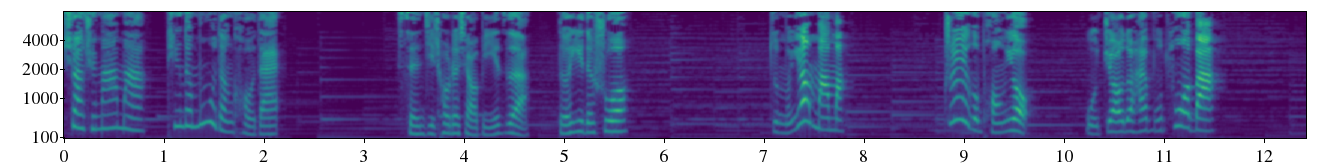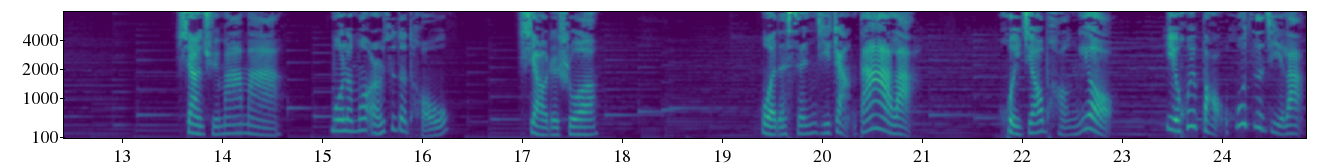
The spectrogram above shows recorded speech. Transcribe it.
象群妈妈听得目瞪口呆。森吉抽着小鼻子，得意的说：“怎么样，妈妈？这个朋友，我交的还不错吧？”象群妈妈。摸了摸儿子的头，笑着说：“我的森吉长大了，会交朋友，也会保护自己啦。”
